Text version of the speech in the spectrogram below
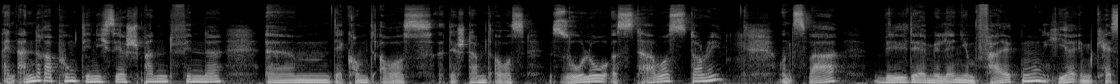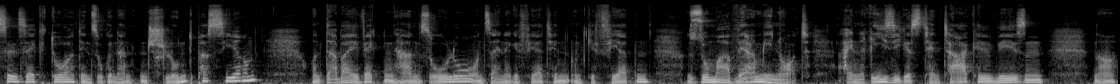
Ein anderer Punkt, den ich sehr spannend finde, ähm, der kommt aus, der stammt aus Solo, A Star Wars Story. Und zwar will der Millennium Falcon hier im Kesselsektor den sogenannten Schlund passieren und dabei wecken Han Solo und seine Gefährtinnen und Gefährten Summa Verminot, ein riesiges Tentakelwesen. Na,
